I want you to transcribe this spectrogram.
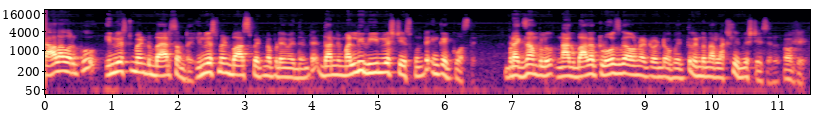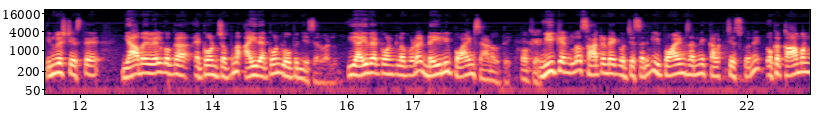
చాలా వరకు ఇన్వెస్ట్మెంట్ బార్స్ ఉంటాయి. ఇన్వెస్ట్మెంట్ బార్స్ పెట్టినప్పుడు ఏమైందంటే దాన్ని మళ్ళీ రీఇన్వెస్ట్ చేసుకుంటే ఇంకా ఎక్కువ వస్తాయి. ఇప్పుడు ఎగ్జాంపుల్ నాకు బాగా క్లోజ్గా ఉన్నటువంటి ఒక వ్యక్తి రెండున్నర లక్షలు ఇన్వెస్ట్ చేశారు. ఓకే. ఇన్వెస్ట్ చేస్తే యాభై వేలకు ఒక అకౌంట్ చొప్పున ఐదు అకౌంట్లు ఓపెన్ చేశారు వాళ్ళు. ఈ ఐదు అకౌంట్లో కూడా డైలీ పాయింట్స్ యాడ్ అవుతాయి. ఓకే. వీకెండ్లో సాటర్డేకి వచ్చేసరికి ఈ పాయింట్స్ అన్ని కలెక్ట్ చేసుకొని ఒక కామన్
